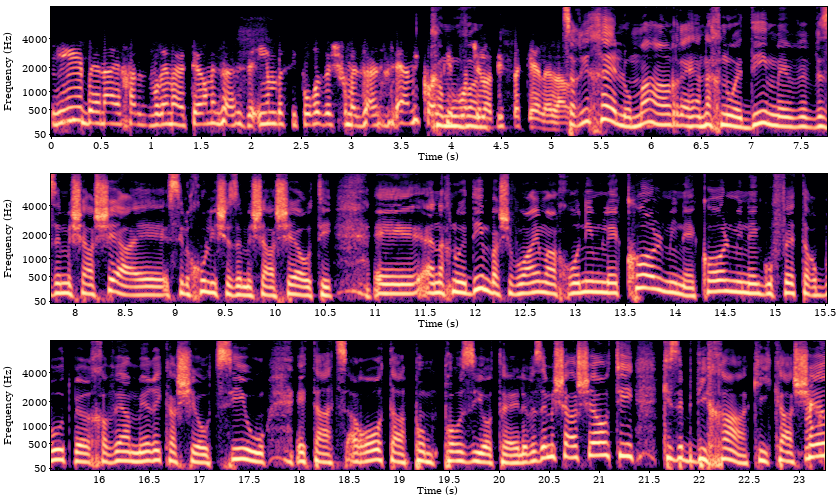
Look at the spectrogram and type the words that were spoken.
היא בעיניי אחד הדברים היותר מזעזעים בסיפור הזה, שהוא מזעזע מכל כמובן. כיוון שלא תסתכל אליו. צריך אה, לומר, אה, אנחנו עדים, אה, וזה משעשע, אה, סלחו לי שזה משעשע אותי, אה, אנחנו עדים בשבועיים האחרונים לכל מיני, כל מיני גופי תרבות ברחבי אמריקה שהוציאו את ההצהרות הפומפוזיות האלה, וזה משעשע אותי כי זה בדיחה, כי כאשר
